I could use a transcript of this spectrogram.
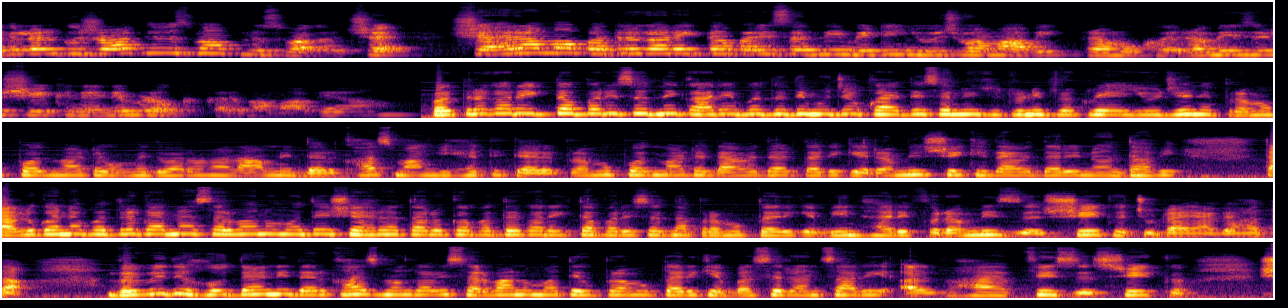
Secular Gujarat ન્યૂઝમાં આપનું સ્વાગત છે. શહેરામાં પત્રકાર એકતા પરિષદની મીટિંગ યોજવામાં આવી. પ્રમુખ રમીઝ શેખને નિમણૂક કરવામાં આવ્યા. પત્રકાર એકતા પરિષદની કાર્યપદ્ધતિ મુજબ કાયદેસરની ચૂંટણી પ્રક્રિયા યોજી પ્રમુખ પદ માટે ઉમેદવારોના નામની દરખાસ્ત માંગી હતી ત્યારે પ્રમુખ પદ માટે દાવેદાર તરીકે રમીઝ શેખે દાવેદારી નોંધાવી. તાલુકાના પત્રકારના સર્વાનુમતે શહેરા તાલુકા પત્રકાર એકતા પરિષદના પ્રમુખ તરીકે બિનહરીફ રમીઝ શેખ ચૂંટાઈ આવ્યા હતા. વિવિધ હોદ્દાની દરખાસ્ત મંગાવી સર્વાનુમતે ઉપપ્રમુખ તરીકે બસીર અંસારી અલ શેખ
